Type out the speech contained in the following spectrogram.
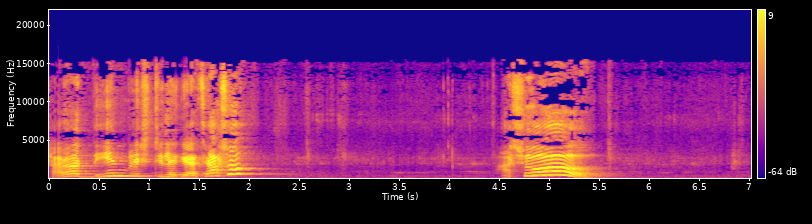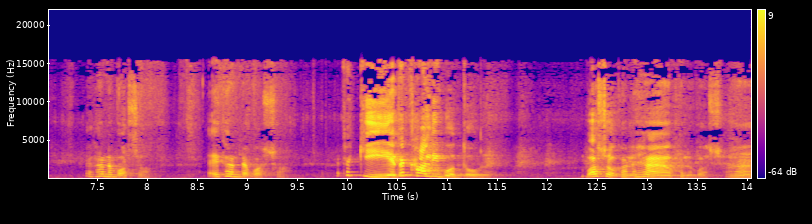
সারা দিন বৃষ্টি লেগে আছে। আসো। আসো। এখানে বসো। এখানটা বসো। এটা কি? এটা খালি বোতল। বসো ওখানে হ্যাঁ ওখানে বসো হ্যাঁ।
